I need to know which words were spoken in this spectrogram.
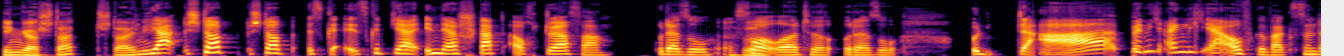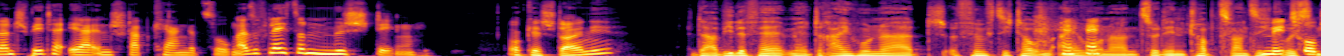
Inga Stadt, Steini. Ja, stopp, stopp. Es, es gibt ja in der Stadt auch Dörfer oder so, so. Vororte oder so. Und da bin ich eigentlich eher aufgewachsen und dann später eher in den Stadtkern gezogen. Also vielleicht so ein Mischding. Okay, Steini. Da Bielefeld mit 350.000 Einwohnern zu den Top 20 größten.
